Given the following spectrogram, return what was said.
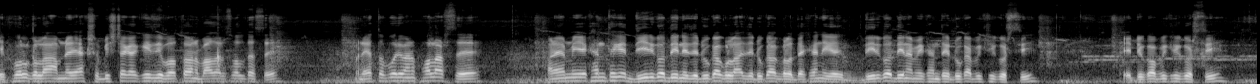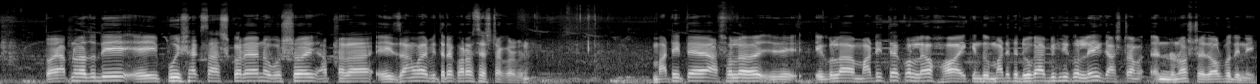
এই ফলগুলো আপনার একশো বিশ টাকা কেজি বর্তমানে বাজারে চলতেছে। মানে এত পরিমাণ ফল আসছে। মানে আমি এখান থেকে দীর্ঘদিন এই যে ডুকাগুলা, যে ডুকাগুলো দেখেন, এই দীর্ঘদিন আমি এখান থেকে ডুকা বিক্রি করছি। এই ডুকা বিক্রি করছি। তো আপনারা যদি এই পুঁই শাক চাষ করেন, অবশ্যই আপনারা এই জাংলার ভিতরে করার চেষ্টা করবেন। মাটিতে আসলে এগুলা মাটিতে করলে হয়, কিন্তু মাটিতে ঢোকা বিক্রি করলেই গাছটা নষ্ট হয়ে যায় অল্প দিনেই।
